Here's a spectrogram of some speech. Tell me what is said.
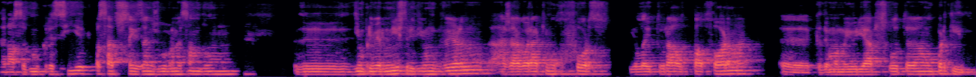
da nossa democracia, que passados seis anos de governação de um, de, de um primeiro-ministro e de um governo, há já agora aqui um reforço eleitoral de tal forma uh, que dê uma maioria absoluta a um partido.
